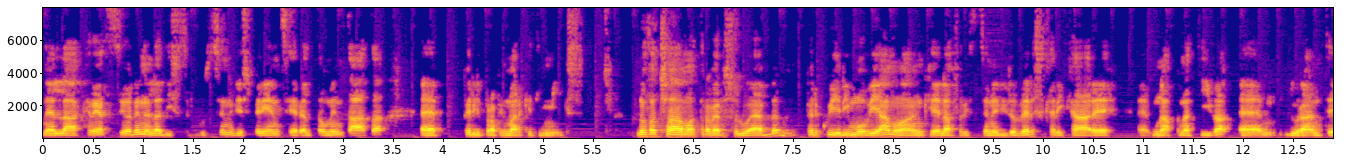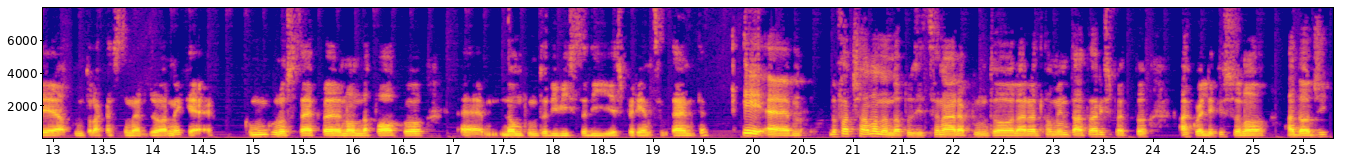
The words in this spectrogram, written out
nella creazione e nella distribuzione di esperienze in realtà aumentata eh, per il proprio marketing mix. Lo facciamo attraverso il web, per cui rimuoviamo anche la frizione di dover scaricare eh, un'app nativa ehm, durante appunto la customer journey, che è comunque uno step non da poco eh, da un punto di vista di esperienza utente e ehm, lo facciamo andando a posizionare appunto la realtà aumentata rispetto a quelli che sono ad oggi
